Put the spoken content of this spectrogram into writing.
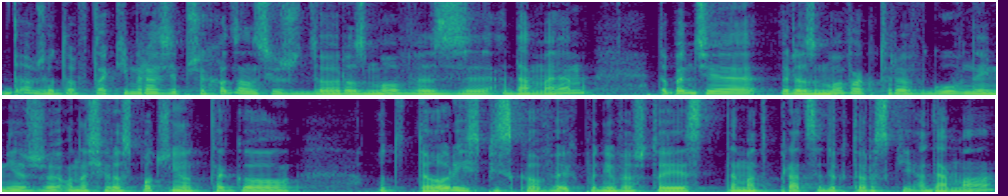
Dobrze, to w takim razie przechodząc już do rozmowy z Adamem, to będzie rozmowa, która w głównej mierze ona się rozpocznie od tego, od teorii spiskowych, ponieważ to jest temat pracy doktorskiej Adama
